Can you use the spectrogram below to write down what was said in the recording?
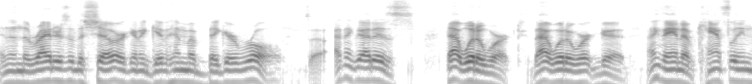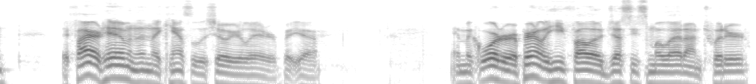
And then the writers of the show are going to give him a bigger role. So I think that is, that would have worked. That would have worked good. I think they end up canceling, they fired him and then they canceled the show a year later. But yeah. And McWhorter, apparently he followed Jesse Smollett on Twitter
